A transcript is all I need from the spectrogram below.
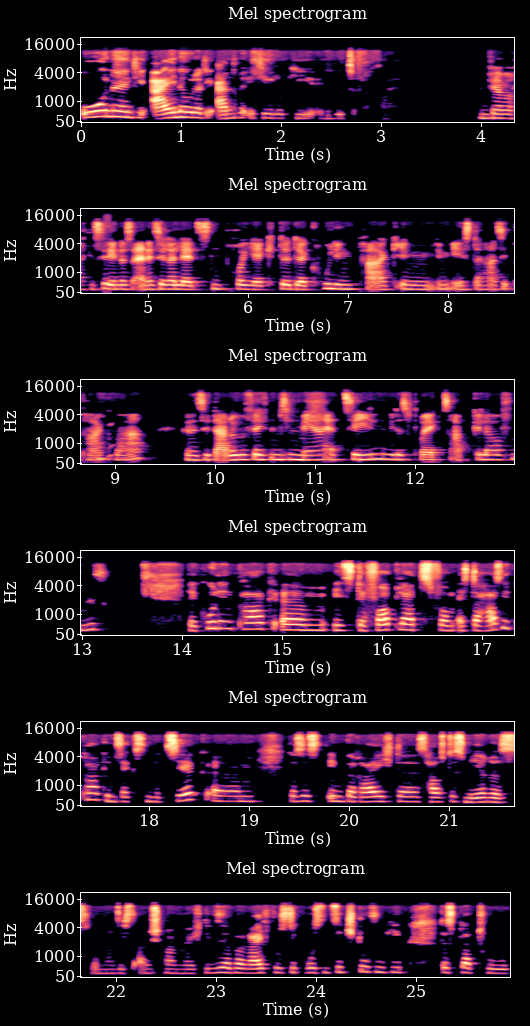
ohne in die eine oder die andere Ideologie irgendwie zu verfallen. Und wir haben auch gesehen, dass eines Ihrer letzten Projekte der Cooling Park im, im Esterhazy Park mhm. war. Können Sie darüber vielleicht ein bisschen mehr erzählen, wie das Projekt so abgelaufen ist? Der Cooling Park ähm, ist der Vorplatz vom Esterhazy Park im sechsten Bezirk. Ähm, das ist im Bereich des Haus des Meeres, wenn man sich anschauen möchte. Dieser Bereich, wo es die großen Sitzstufen gibt, das Plateau.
